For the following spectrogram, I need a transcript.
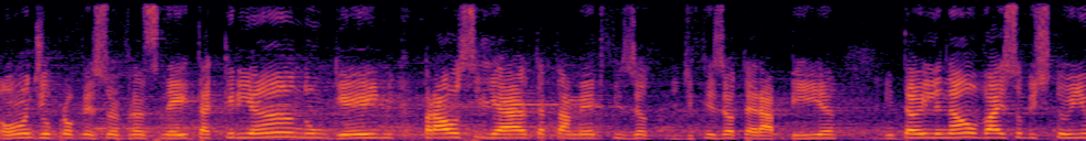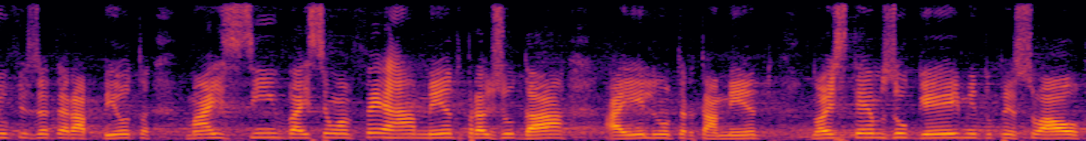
onde o professor Francinei está criando um game para auxiliar o tratamento de fisioterapia. Então ele não vai substituir o fisioterapeuta, mas sim vai ser uma ferramenta para ajudar a ele no tratamento. Nós temos o game do pessoal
